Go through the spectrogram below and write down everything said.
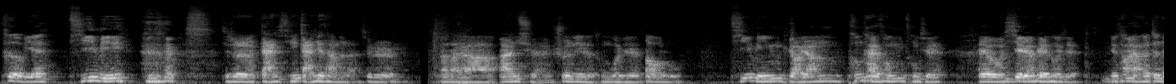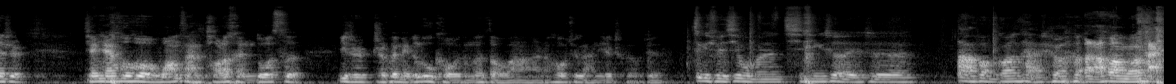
特别提名，就是感挺感谢他们的，就是让大家安全顺利的通过这些道路。提名表扬彭凯聪同学，还有谢元培同学，因为他们两个真的是前前后后往返跑了很多次，一直指挥每个路口怎么走啊，然后去拦那些车。我觉得这个学期我们骑行社也是大放光彩，是吧？大放光彩。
